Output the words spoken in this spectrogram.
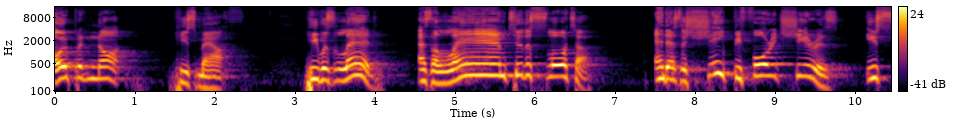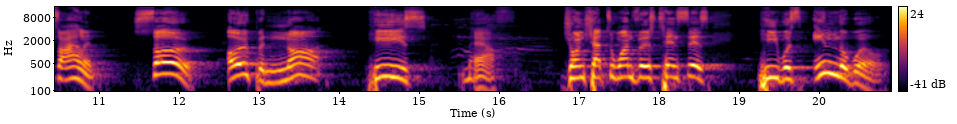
opened not his mouth. He was led as a lamb to the slaughter, and as a sheep before its shearers is silent, so open not his mouth. John chapter 1, verse 10 says, He was in the world,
